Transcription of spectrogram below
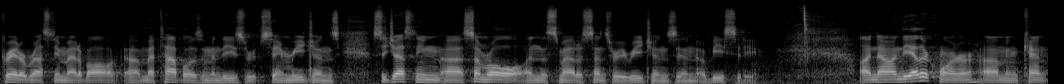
greater resting metabolic, uh, metabolism in these same regions, suggesting uh, some role in the somatosensory regions in obesity. Uh, now, in the other corner, um, and Kent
